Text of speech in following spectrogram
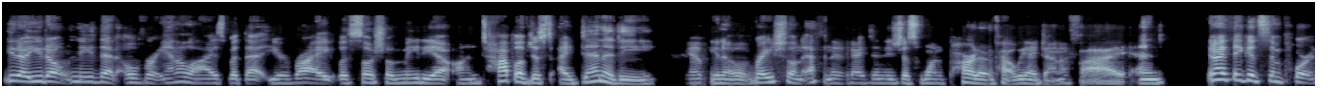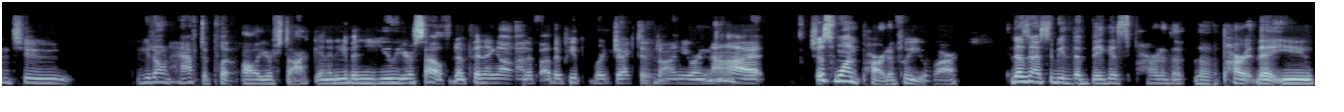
you know you don't need that overanalyze but that you're right with social media on top of just identity yep. you know racial and ethnic identity is just one part of how we identify and know, I think it's important to you don't have to put all your stock in it, even you yourself, depending on if other people rejected on you or not. Just one part of who you are. It doesn't have to be the biggest part of the, the part that you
